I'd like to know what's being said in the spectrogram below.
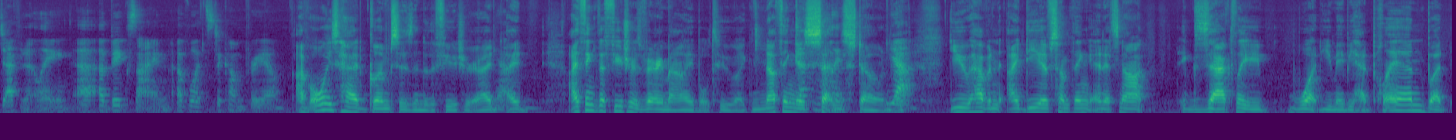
definitely a, a big sign of what's to come for you. I've always had glimpses into the future. I, Yeah. I, I think the future is very malleable too. Like nothing is set in stone. Yeah. Like, you have an idea of something and it's not exactly what you maybe had planned, but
